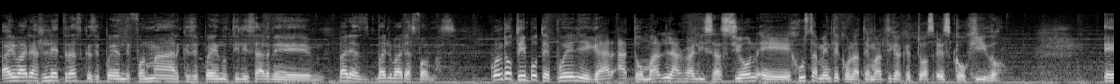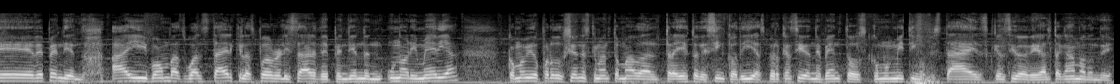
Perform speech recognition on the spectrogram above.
hay varias letras que se pueden deformar, que se pueden utilizar de varias, varias formas. ¿Cuánto tiempo te puede llegar a tomar la realización eh, justamente con la temática que tú has escogido? Eh, dependiendo. Hay bombas Wild Style que las puedo realizar dependiendo en una hora y media. Como ha habido producciones que me han tomado al trayecto de cinco días, pero que han sido en eventos como un Meeting of Styles, que han sido de alta gama, donde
